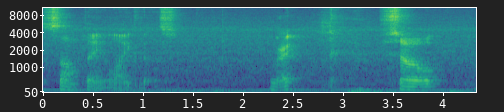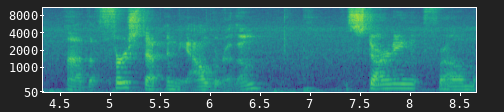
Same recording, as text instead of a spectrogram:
something like this, right? So uh, the first step in the algorithm, starting from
